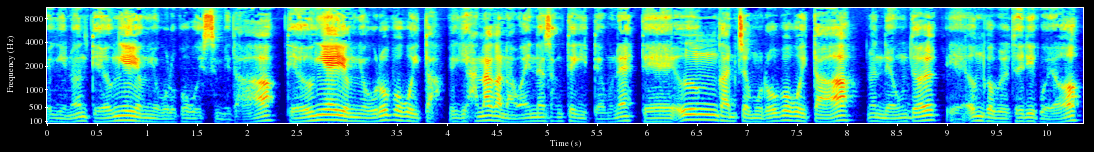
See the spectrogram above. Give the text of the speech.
여기는 대응의 영역으로 보고 있습니다. 대응의 영역으로 보고 있다. 여기 하나가 나와 있는 상태이기 때문에 대응 관점으로 보고 있다는 내용들 예, 언급을 드리고요.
